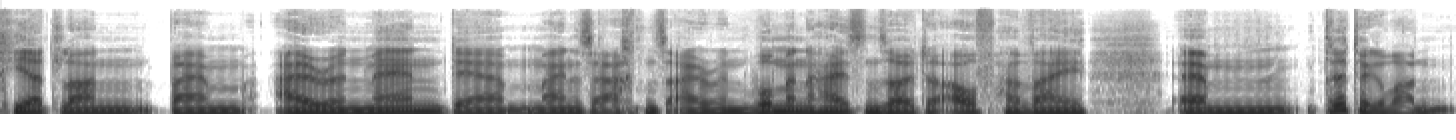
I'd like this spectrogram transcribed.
Triathlon beim Iron Man, der meines Erachtens Iron Woman heißen sollte, auf Hawaii, ähm, Dritte geworden.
